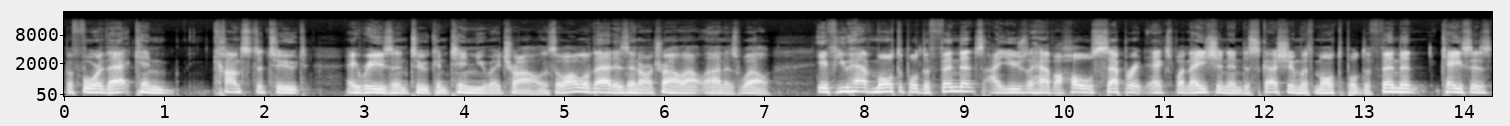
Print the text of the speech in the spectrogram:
before that can constitute a reason to continue a trial. And so all of that is in our trial outline as well. If you have multiple defendants, I usually have a whole separate explanation and discussion with multiple defendant cases,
